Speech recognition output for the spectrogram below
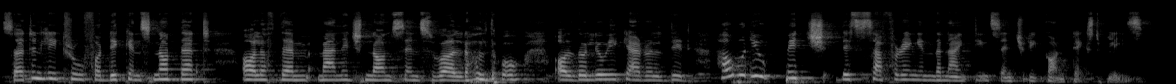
certainly true for Dickens. Not that all of them managed nonsense world, although although Lewis Carroll did. How would you pitch this suffering in the 19th century context, please?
